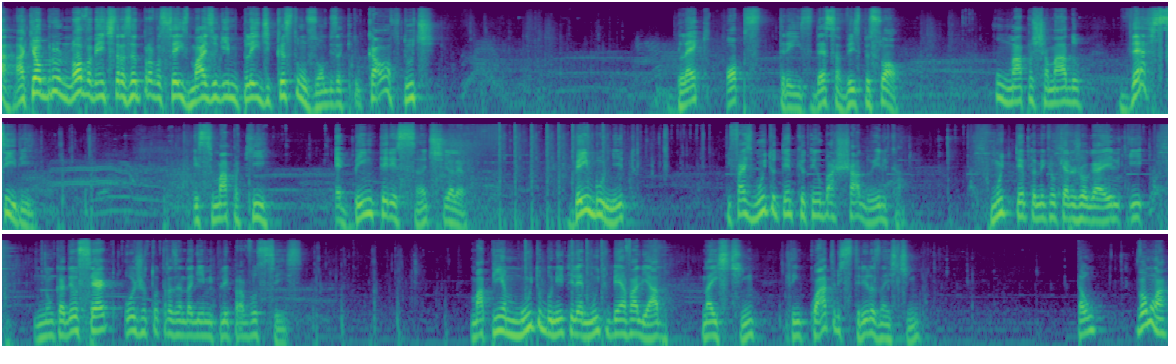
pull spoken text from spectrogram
Aqui é o Bruno novamente trazendo pra vocês mais um gameplay de Custom Zombies aqui do Call of Duty. Black Ops 3 Dessa vez, pessoal, um mapa chamado Death City. Esse mapa aqui é bem interessante, galera. Bem bonito. E faz muito tempo que eu tenho baixado ele, cara. Muito tempo também que eu quero jogar ele e nunca deu certo. Hoje eu tô trazendo a gameplay pra vocês Mapinha muito bonito, ele é muito bem avaliado na Steam. Tem quatro estrelas na Steam. Então, vamos lá.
